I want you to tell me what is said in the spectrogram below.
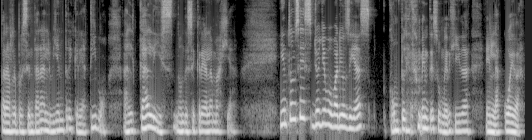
para representar al vientre creativo, al cáliz donde se crea la magia. Y entonces yo llevo varios días completamente sumergida en la cueva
